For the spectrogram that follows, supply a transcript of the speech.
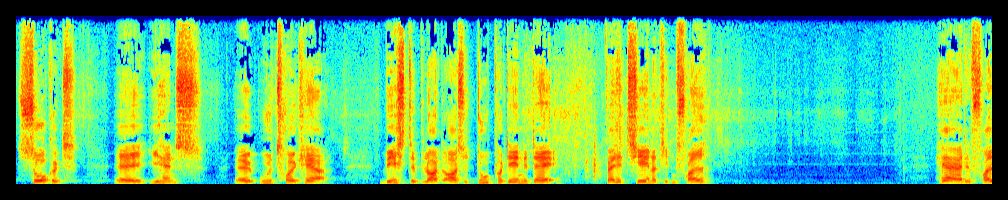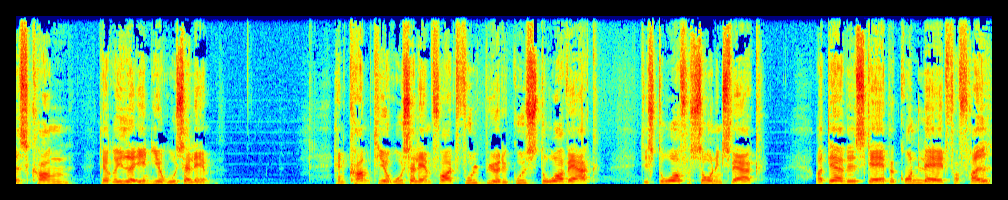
sukket øh, i hans øh, udtryk her, vidste blot også du på denne dag, hvad det tjener til den fred. Her er det fredskongen, der rider ind i Jerusalem. Han kom til Jerusalem for at fuldbyrde Guds store værk, det store forsoningsværk, og derved skabe grundlaget for fred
